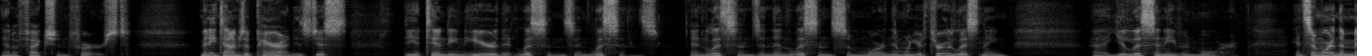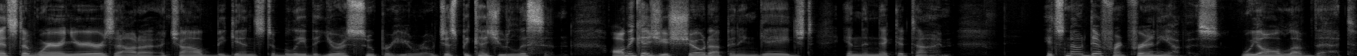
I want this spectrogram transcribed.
and affection first. Many times, a parent is just the attending ear that listens and listens and listens and then listens some more. And then when you're through listening, uh, you listen even more. And somewhere in the midst of wearing your ears out, a, a child begins to believe that you're a superhero just because you listen, all because you showed up and engaged in the nick of time. It's no different for any of us. We all love that.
